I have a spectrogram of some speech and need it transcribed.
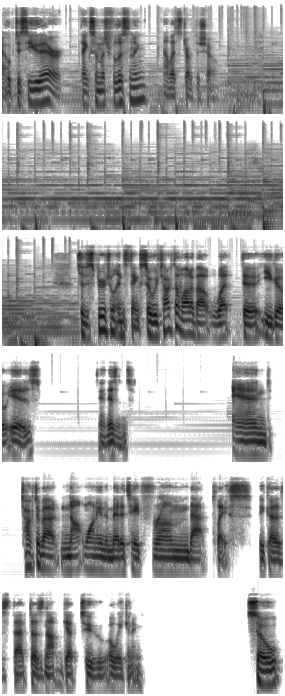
I hope to see you there. Thanks so much for listening. Now let's start the show. So, the spiritual instincts. So, we've talked a lot about what the ego is and isn't, and talked about not wanting to meditate from that place because that does not get to awakening. So,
